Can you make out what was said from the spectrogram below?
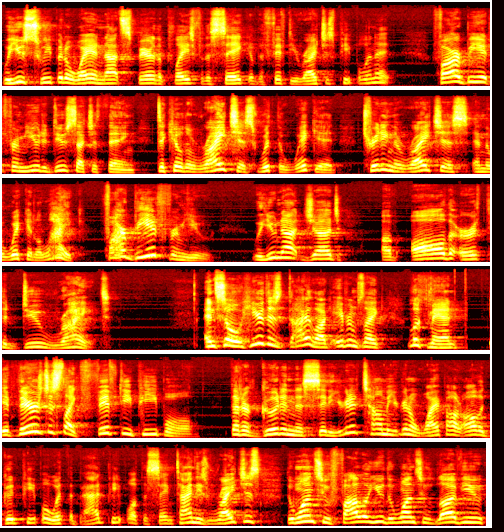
Will you sweep it away and not spare the place for the sake of the 50 righteous people in it? Far be it from you to do such a thing, to kill the righteous with the wicked, treating the righteous and the wicked alike. Far be it from you. Will you not judge of all the earth to do right? And so here, this dialogue, Abram's like, look, man, if there's just like 50 people that are good in this city. You're going to tell me you're going to wipe out all the good people with the bad people at the same time? These righteous, the ones who follow you, the ones who love you,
